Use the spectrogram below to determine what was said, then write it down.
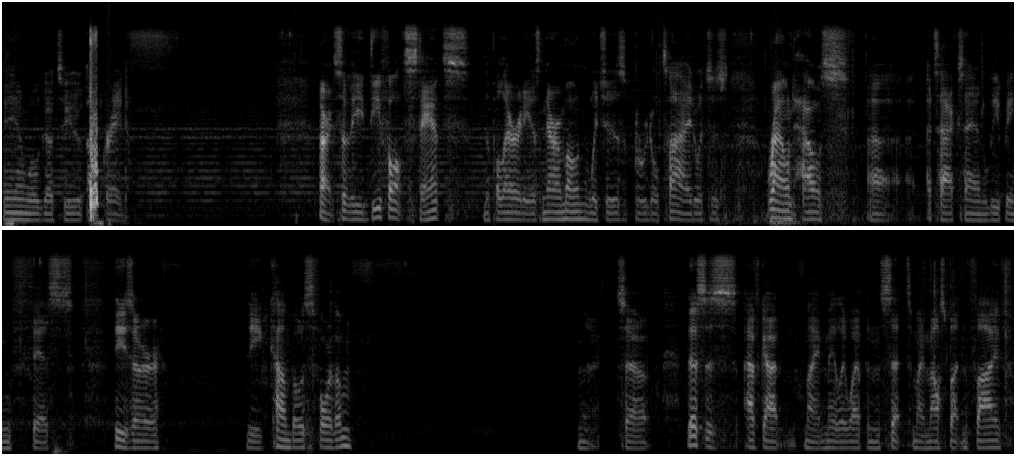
and we'll go to upgrade. Alright, so the default stance, the polarity is Naramon, which is Brutal Tide, which is roundhouse uh, attacks and leaping fists. These are the combos for them. Alright, so this is, I've got my melee weapon set to my mouse button 5.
